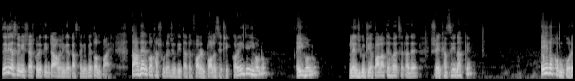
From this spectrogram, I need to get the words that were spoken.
সিরিয়াসলি বিশ্বাস করি তিনটা আওয়ামী লীগের কাছ থেকে বেতন পায়। তাদের কথা শুনে যদি তাদের ফরেন পলিসি ঠিক করে, এই যে এই হলো এই হলো, লেজ গুটিয়ে পালাতে হয়েছে তাদের শেখ হাসিনাকে। এই রকম করে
